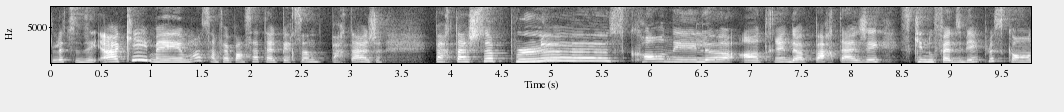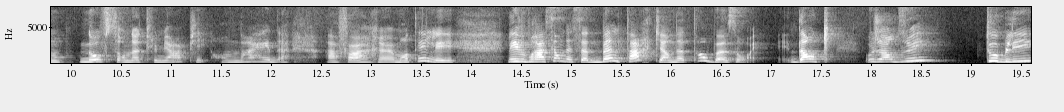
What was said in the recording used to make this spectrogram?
là, tu dis OK, mais moi, ça me fait penser à telle personne, partage partage ça plus qu'on est là en train de partager ce qui nous fait du bien, plus qu'on ouvre sur notre lumière, puis on aide à faire euh, monter les, vibrations de cette belle terre qui en a tant besoin. Donc, aujourd'hui, t'oublies,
